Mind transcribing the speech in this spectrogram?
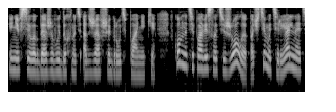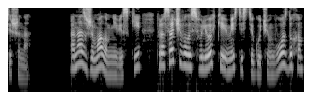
и не в силах даже выдохнуть от сжавшей грудь паники, в комнате повисла тяжелая, почти материальная тишина. Она сжимала мне виски, просачивалась в легкие вместе с тягучим воздухом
